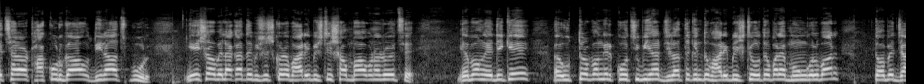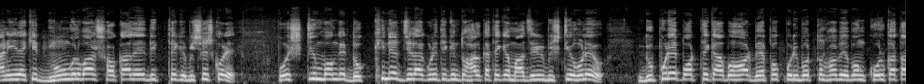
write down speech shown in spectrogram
এছাড়াও ঠাকুরগাঁও, দিনাজপুর, এইসব এলাকাতে বিশেষ করে ভারী বৃষ্টির সম্ভাবনা রয়েছে এবং এদিকে উত্তরবঙ্গের কোচবিহার জেলাতে কিন্তু ভারী বৃষ্টি হতে পারে মঙ্গলবার। তবে জানিয়ে রাখি, মঙ্গলবার সকালের দিক থেকে বিশেষ করে পশ্চিমবঙ্গের দক্ষিণের জেলাগুলিতে কিন্তু হালকা থেকে মাঝারি বৃষ্টি হলেও দুপুরের পর থেকে আবহাওয়ার ব্যাপক পরিবর্তন হবে এবং কলকাতা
